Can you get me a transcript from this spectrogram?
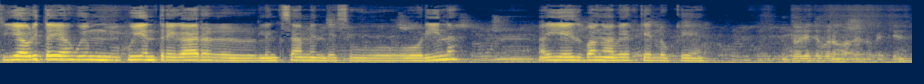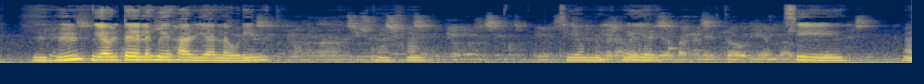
Sí, ahorita ya fui, fui a entregar el examen de su orina. Mm. Ahí ellos van a ver qué es lo que... Entonces ahorita fueron a ver lo que tiene. Ujú, Y ahorita ya les voy a dejar ya la orina. Ajá. Sí, hombre. ellos- Dios va a salir todo bien, va. Sí, a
